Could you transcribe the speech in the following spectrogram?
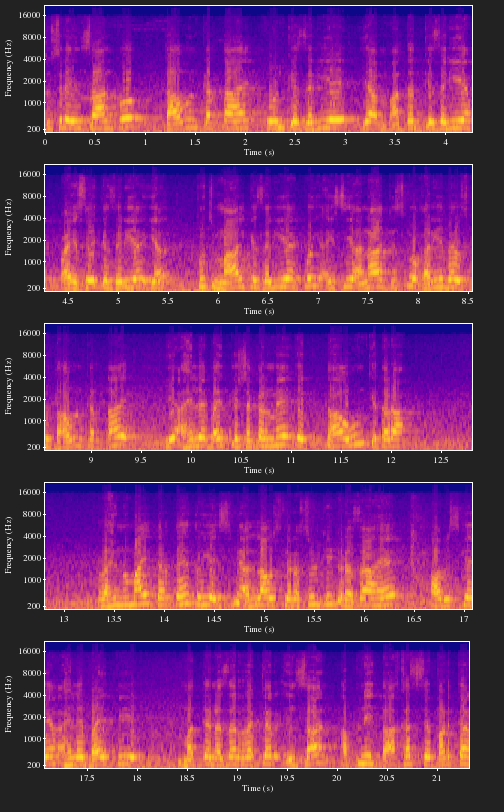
دوسرے انسان کو تعاون کرتا ہے خون کے ذریعے یا مدد کے ذریعے، پیسے کے ذریعے یا کچھ مال کے ذریعے۔ کوئی ایسی اناج جس کو غریب ہے اس کو تعاون کرتا ہے۔ یہ اہل بیت کے شکل میں ایک تعاون کی طرح رہنمائی کرتے ہیں تو یہ اس میں اللہ اس کے رسول کی بھی رضا ہے اور اس کے اہل بیت کی مد نظر رکھ کر انسان اپنی طاقت سے بڑھ کر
